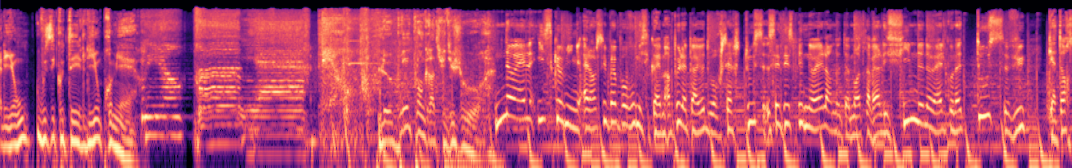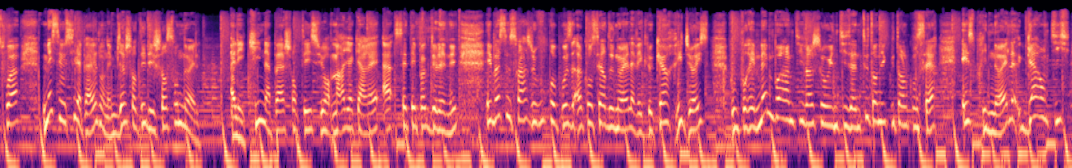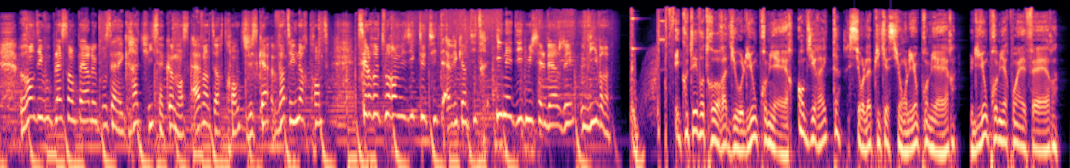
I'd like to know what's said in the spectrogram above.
À Lyon, vous écoutez Lyon Première. Le bon plan gratuit du jour. Noël is coming. Alors je sais pas pour vous, mais c'est quand même un peu la période où on recherche tous cet esprit de Noël, hein, notamment à travers les films de Noël qu'on a tous vus 14 fois. Mais c'est aussi la période où on aime bien chanter des chansons de Noël. Allez, qui n'a pas chanté sur Maria Carey à cette époque de l'année? Et ben ce soir, je vous propose un concert de Noël avec le chœur Rejoice. Vous pourrez même boire un petit vin chaud ou une tisane tout en écoutant le concert. Esprit de Noël garanti. Rendez-vous place en père, le concert est gratuit, ça commence à 20h30 jusqu'à 21h30. C'est le retour en musique tout de suite avec un titre inédit de Michel Berger, Vivre. Écoutez votre radio Lyon Première en direct sur l'application Lyon Première, lyonpremière.fr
